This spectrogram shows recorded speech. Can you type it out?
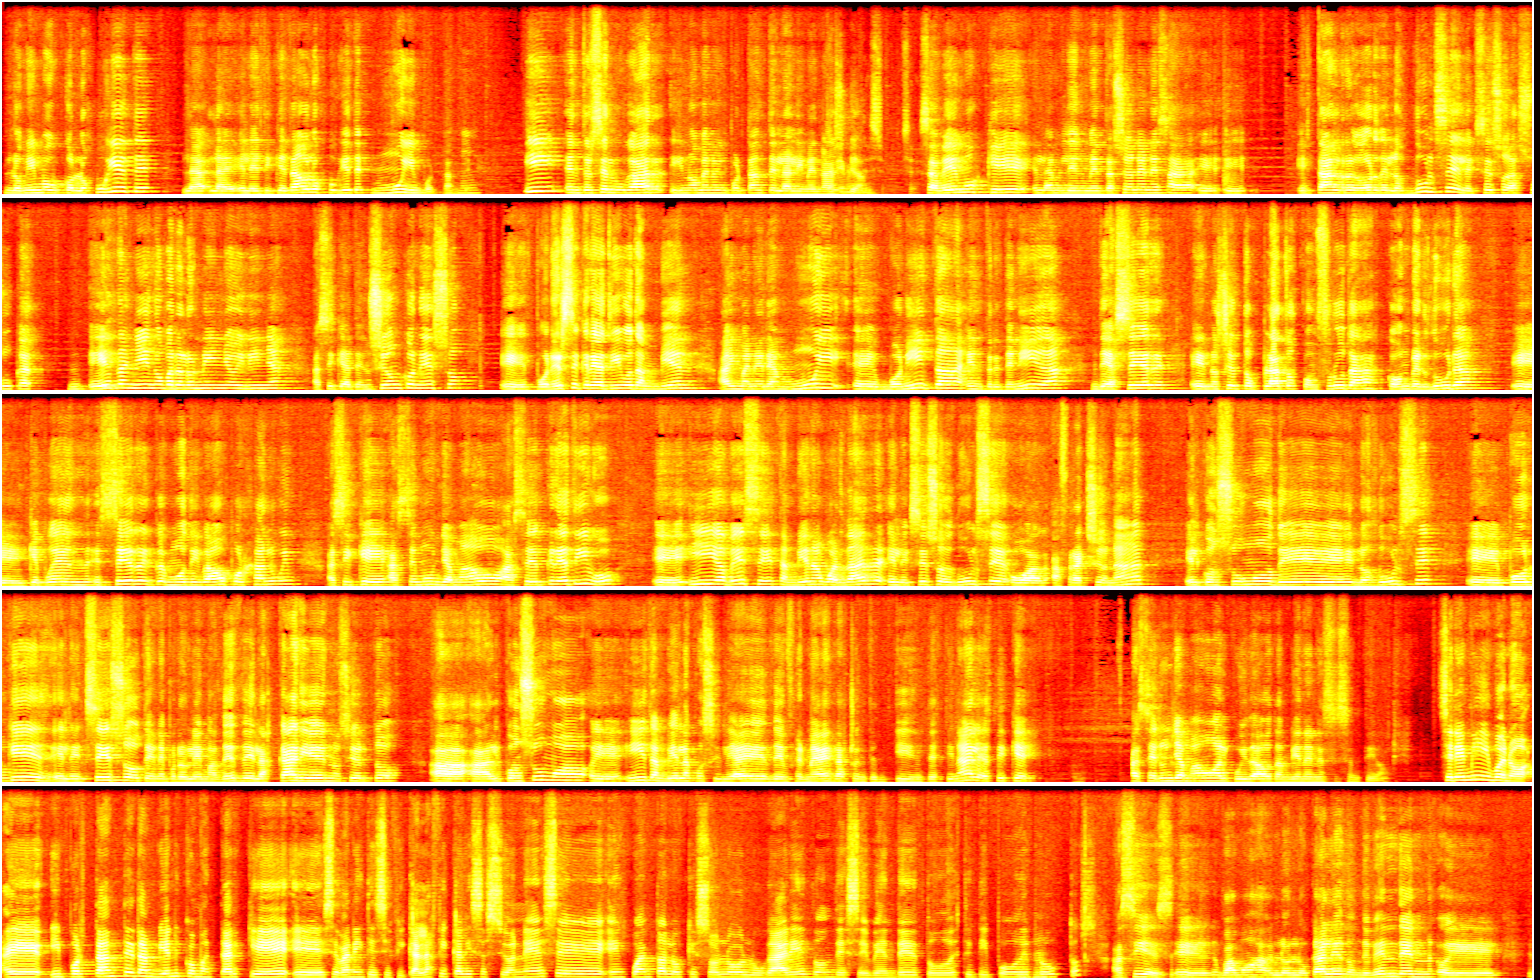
Lo mismo con los juguetes, el etiquetado de los juguetes, muy importante. Y en tercer lugar, y no menos importante, la alimentación. Sabemos que la alimentación en esa eh, eh, está alrededor de los dulces, el exceso de azúcar es dañino para los niños y niñas, así que atención con eso. Eh, ponerse creativo también, hay maneras muy bonitas, entretenidas de hacer, ¿no es cierto?, platos con frutas, con verdura, que pueden ser motivados por Halloween. Así que hacemos un llamado a ser creativo y a veces también a guardar el exceso de dulce o a fraccionar el consumo de los dulces eh, porque el exceso tiene problemas desde las caries, ¿no es cierto?, al consumo eh, y también las posibilidades de enfermedades gastrointestinales. Así que hacer un llamado al cuidado también en ese sentido. Seremi, bueno, eh, importante también comentar que eh, se van a intensificar las fiscalizaciones eh, en cuanto a lo que son los lugares donde se vende todo este tipo de productos. Así es, vamos a los locales donde venden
